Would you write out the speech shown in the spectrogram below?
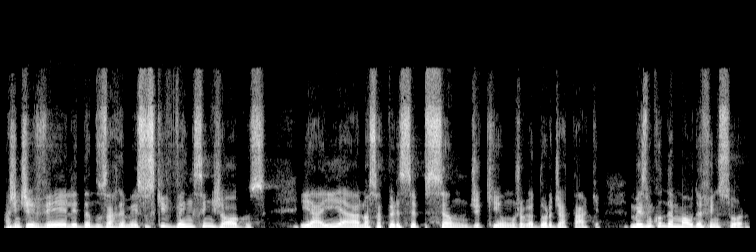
A gente vê ele dando os arremessos que vencem jogos. E aí a nossa percepção de que um jogador de ataque, mesmo quando é mau defensor,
